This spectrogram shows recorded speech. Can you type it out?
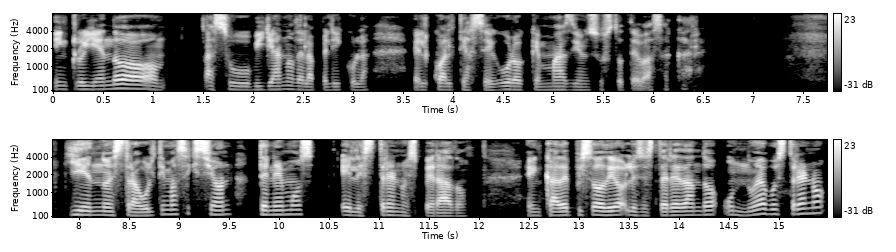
incluyendo a su villano de la película, el cual te aseguro que más de un susto te va a sacar. Y en nuestra última sección tenemos el estreno esperado. En cada episodio les estaré dando un nuevo estreno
